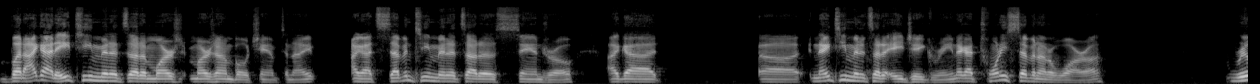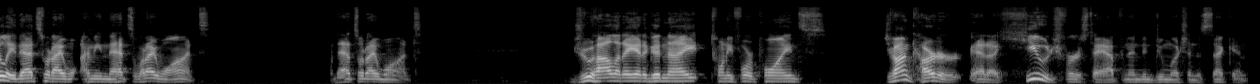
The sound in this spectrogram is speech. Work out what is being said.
But I got 18 minutes out of Mar- MarJon Beauchamp tonight. I got 17 minutes out of Sandro. I got uh, 19 minutes out of AJ Green. I got 27 out of Wara. Really, that's what I I mean, that's what I want. That's what I want. Jrue Holiday had a good night, 24 points. Jevon Carter had a huge first half and then didn't do much in the second.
